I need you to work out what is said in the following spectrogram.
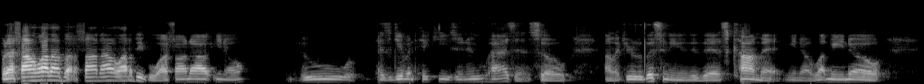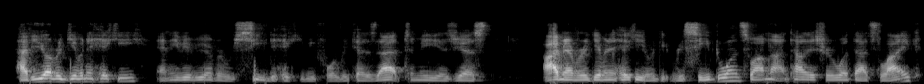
but I found a lot of I found out a lot of people. I found out you know who has given hickeys and who hasn't. So um, if you're listening to this, comment. You know, let me know. Have you ever given a hickey, and have you ever received a hickey before? Because that to me is just I've never given a hickey or received one, so I'm not entirely sure what that's like.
